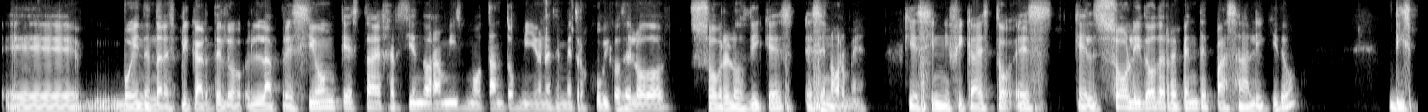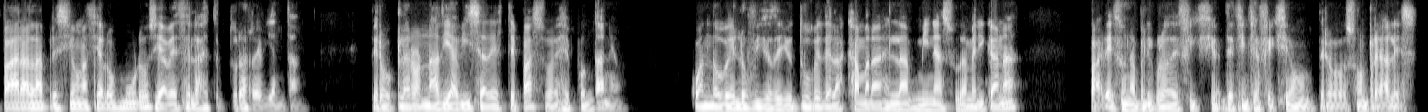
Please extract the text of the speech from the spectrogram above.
Eh, voy a intentar explicártelo. La presión que está ejerciendo ahora mismo tantos millones de metros cúbicos de lodo sobre los diques es enorme. ¿Qué significa esto? Es que el sólido de repente pasa a líquido, dispara la presión hacia los muros y a veces las estructuras revientan. Pero claro, nadie avisa de este paso, es espontáneo. Cuando ves los vídeos de YouTube de las cámaras en las minas sudamericanas, parece una película de, ficción, de ciencia ficción, pero son reales.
